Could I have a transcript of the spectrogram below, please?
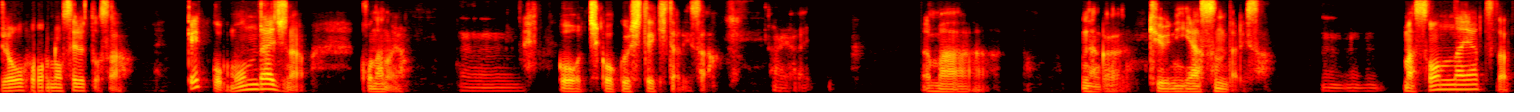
情報を載せるとさ、結構問題児な子なのよ。うん。こう遅刻してきたりさ、はいはい。まあ、なんか急に休んだりさ、うんうんうん、まあそんなやつだっ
